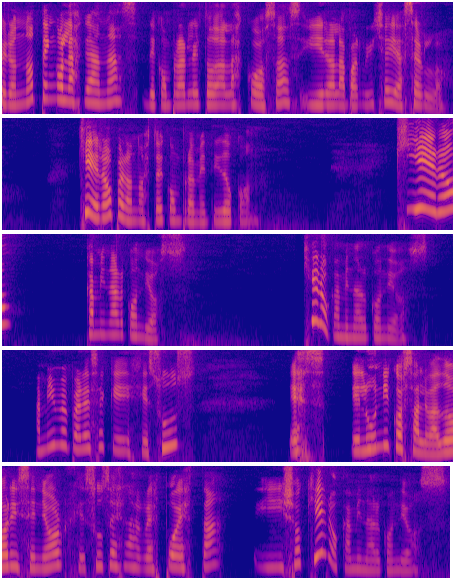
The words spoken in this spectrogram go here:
pero no tengo las ganas de comprarle todas las cosas y ir a la parrilla y hacerlo. Quiero, pero no estoy comprometido con. Quiero caminar con Dios. Quiero caminar con Dios. A mí me parece que Jesús es el único Salvador y Señor. Jesús es la respuesta y yo quiero caminar con Dios.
